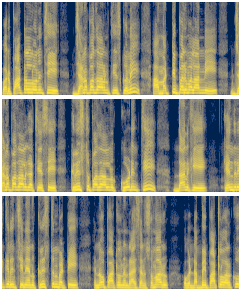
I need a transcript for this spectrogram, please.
వారి పాటల్లో నుంచి జనపదాలను తీసుకొని ఆ మట్టి పరిమళాన్ని జనపదాలుగా చేసి క్రీస్తు పదాలను కోడించి దానికి కేంద్రీకరించి నేను క్రీస్తుని బట్టి ఎన్నో పాటలు నేను రాశాను. సుమారు ఒక డెబ్బై పాటల వరకు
